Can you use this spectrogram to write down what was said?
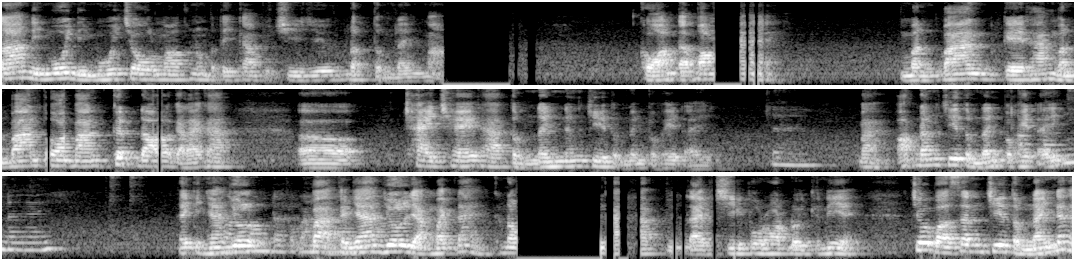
ឡាននីមួយនីមួយចូលមកក្នុងប្រទេសកម្ពុជាយើងដឹកតំណែងមកគ្រាន់តែបងតែ มันបានគេថាมันបានទាន់បានគិតដល់កន្លែងថាអឺឆែកឆេរថាតំណែងហ្នឹងជាតំណែងប្រភេទអី ចា បាទអត់ដឹងជាតំណែងប្រភេទអី ហ្នឹងហើយ ហើយកញ្ញាយល់បាទកញ្ញាយល់យ៉ាងម៉េចដែរក្នុងដែលជាពលរដ្ឋដូចគ្នាចុះបើសិនជាតំណែងហ្នឹង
